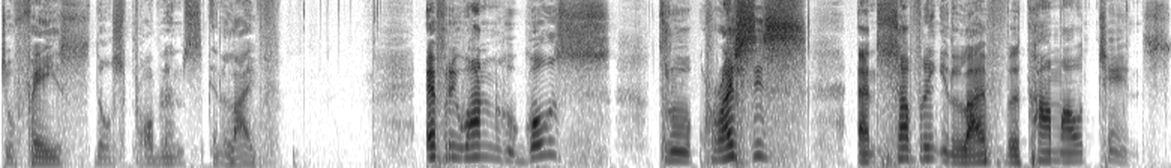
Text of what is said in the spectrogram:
to face those problems in life. Everyone who goes through crisis and suffering in life will come out changed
